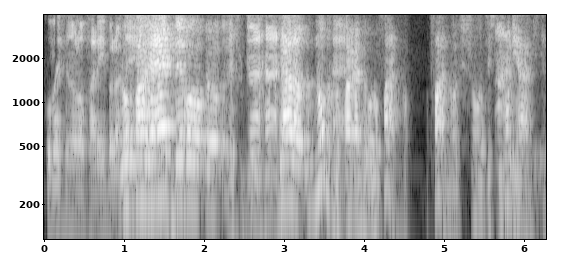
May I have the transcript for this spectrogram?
come se non lo farebbero lo adesso. farebbero, eh, succede- Clara- non lo farebbero, lo fanno, lo fanno, ci sono testimonianze, Ah, sì.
